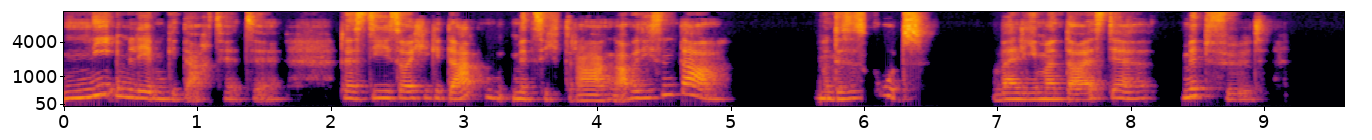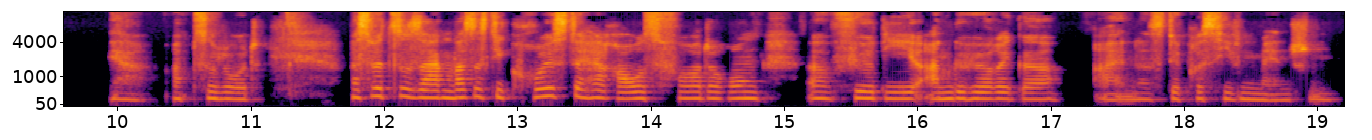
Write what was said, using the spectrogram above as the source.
nie im Leben gedacht hätte, dass die solche Gedanken mit sich tragen. Aber die sind da. Und das mhm. ist gut, weil jemand da ist, der mitfühlt. Ja, absolut. Was würdest du sagen, was ist die größte Herausforderung äh, für die Angehörige eines depressiven Menschen?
